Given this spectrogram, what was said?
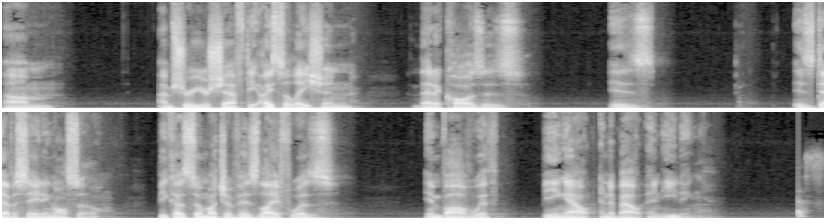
um, I'm sure your chef, the isolation that it causes is is devastating also because so much of his life was involved with being out and about and eating. Yes.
